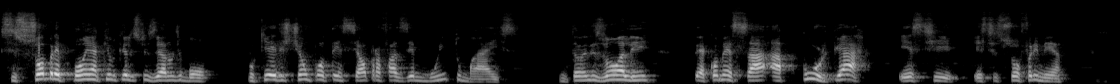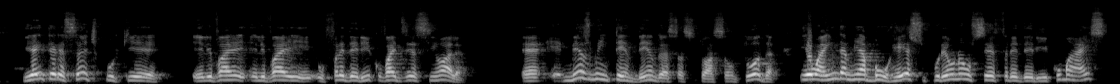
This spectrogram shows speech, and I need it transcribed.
se sobrepõe àquilo que eles fizeram de bom, porque eles tinham potencial para fazer muito mais. Então eles vão ali é, começar a purgar este, este sofrimento. E é interessante porque ele vai, ele vai, o Frederico vai dizer assim, olha, é, é, mesmo entendendo essa situação toda, eu ainda me aborreço por eu não ser Frederico mais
